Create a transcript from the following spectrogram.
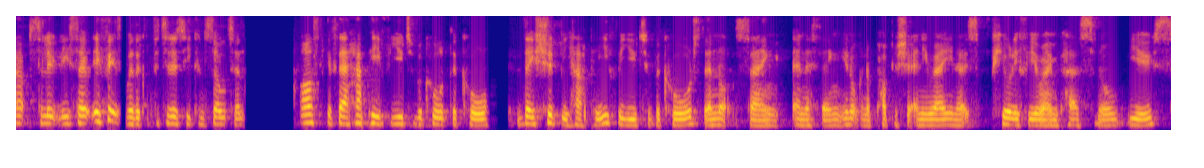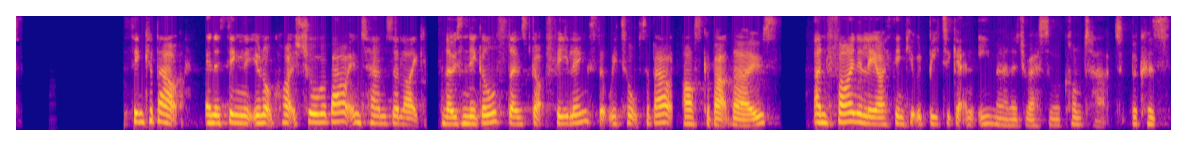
Absolutely. So, if it's with a fertility consultant, ask if they're happy for you to record the call. They should be happy for you to record. They're not saying anything. You're not going to publish it anyway. You know, it's purely for your own personal use. Think about anything that you're not quite sure about in terms of like those niggles, those gut feelings that we talked about. Ask about those. And finally, I think it would be to get an email address or a contact because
